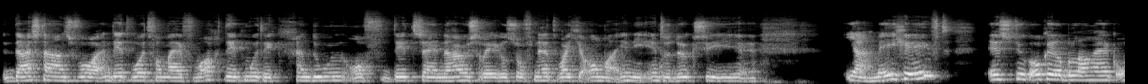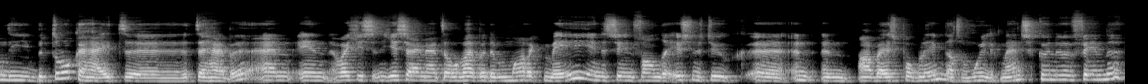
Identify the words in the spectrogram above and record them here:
daar staan ze voor en dit wordt van mij verwacht, dit moet ik gaan doen, of dit zijn de huisregels, of net wat je allemaal in die introductie uh, ja, meegeeft is natuurlijk ook heel belangrijk om die betrokkenheid uh, te hebben. En in wat je, je zei net al, we hebben de markt mee. In de zin van er is natuurlijk uh, een, een arbeidsprobleem dat we moeilijk mensen kunnen vinden.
